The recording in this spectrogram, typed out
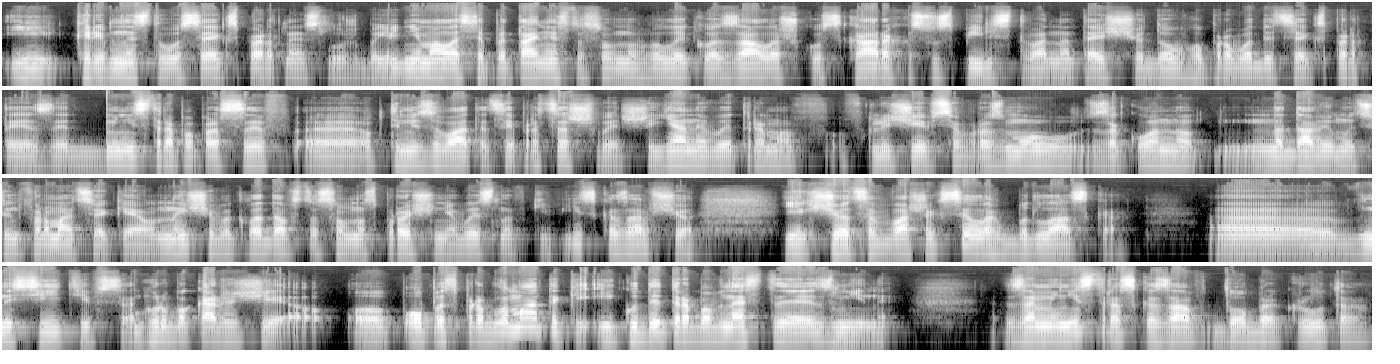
і керівництво усієї експертної служби. Піднімалося питання стосовно великого залишку скарг суспільства на те, що довго проводяться експертизи. Міністра попросив е, оптимізувати цей процес швидше. Я не витримав, включився в розмову законно, надав йому цю інформацію, яку я вам нижче викладав стосовно спрощення висновків, і сказав, що якщо це в ваших силах, будь ласка. Е, Внесіть і все, грубо кажучи, опис проблематики і куди треба внести зміни. За міністра сказав: добре, круто,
